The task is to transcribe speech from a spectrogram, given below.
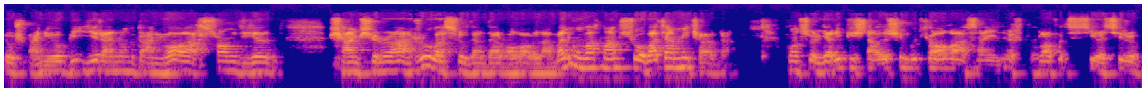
دشمنی و بگیرن و انواع اقسام دیگه شمشیر رو رو بسودن در مقابل ولی اون وقت ما هم صحبت هم می‌کردن کنسولگری پیشنهادش این بود که آقا اصلا این اختلافات سیاسی رو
